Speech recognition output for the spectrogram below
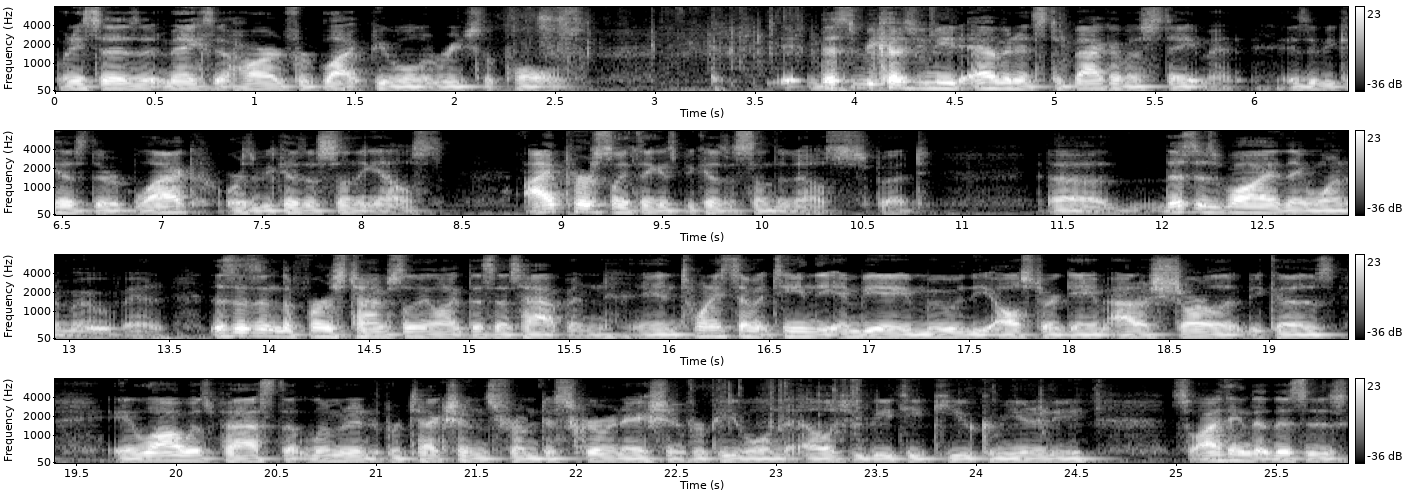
when he says it makes it hard for black people to reach the polls. This is because you need evidence to back up a statement. Is it because they're black or is it because of something else? I personally think it's because of something else, but uh, this is why they want to move. And this isn't the first time something like this has happened. In 2017, the NBA moved the All Star game out of Charlotte because a law was passed that limited protections from discrimination for people in the LGBTQ community. So I think that this is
